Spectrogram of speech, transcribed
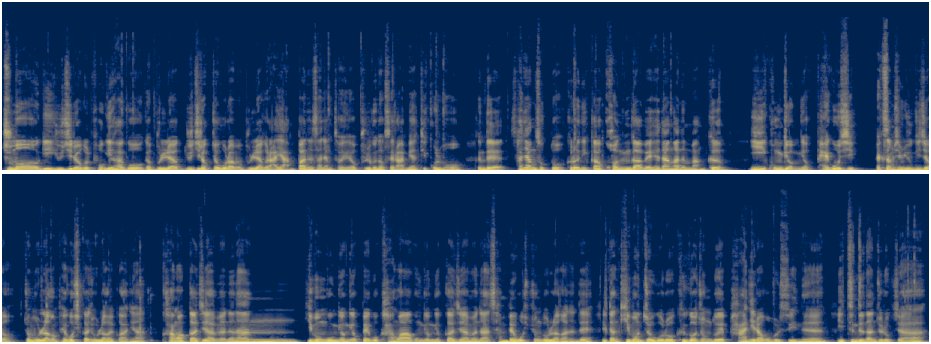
주먹이 유지력을 포기하고 그러니까 물약 유지력적으로 하면 물약을 아예 안 빠는 사냥터예요. 붉은 억새 라미아 뒷골목. 근데 사냥 속도 그러니까 권갑에 해당하는 만큼 이 공격력 150 136이죠. 좀 올라가면 150까지 올라갈 거 아니야. 강화까지 하면은 한 기본 공격력 빼고 강화 공격력까지 하면은 한 350 정도 올라가는데 일단 기본적으로 그거 정도의 반이라고 볼 수 있는 이 든든한 조력자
